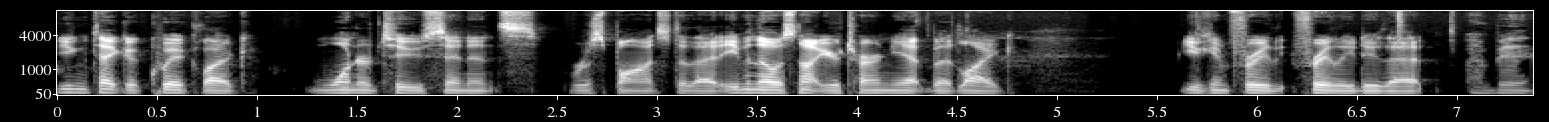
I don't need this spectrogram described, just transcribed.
you can take a quick like one or two sentence response to that, even though it's not your turn yet. But like, you can freely freely do that a bit.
